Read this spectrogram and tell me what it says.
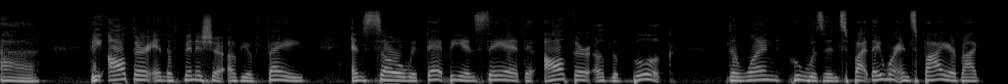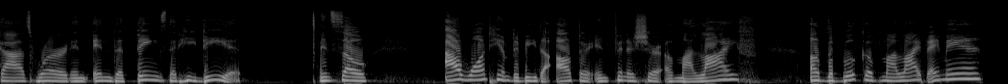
Uh, the author and the finisher of your faith. And so, with that being said, the author of the book, the one who was inspired, they were inspired by God's word and, and the things that he did. And so, I want him to be the author and finisher of my life, of the book of my life. Amen.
